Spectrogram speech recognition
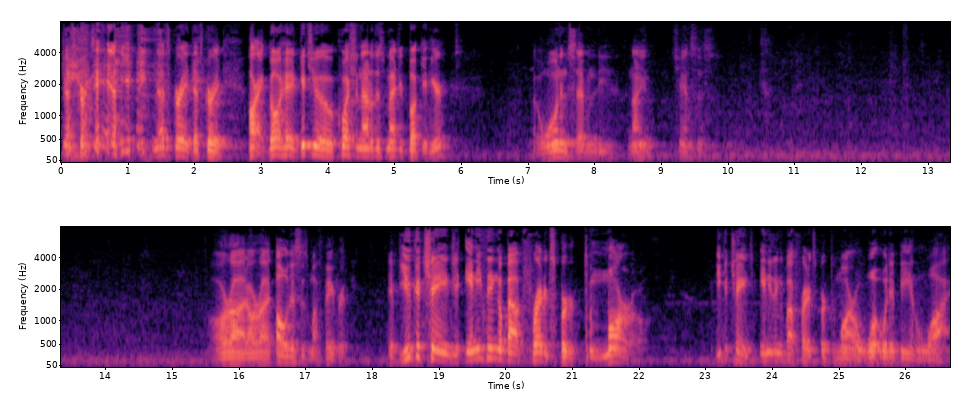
That's great. That's great. That's great. All right, go ahead. Get you a question out of this magic bucket here. A one in 79 chances. All right, all right. Oh, this is my favorite. If you could change anything about Fredericksburg tomorrow, if you could change anything about Fredericksburg tomorrow, what would it be and why?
